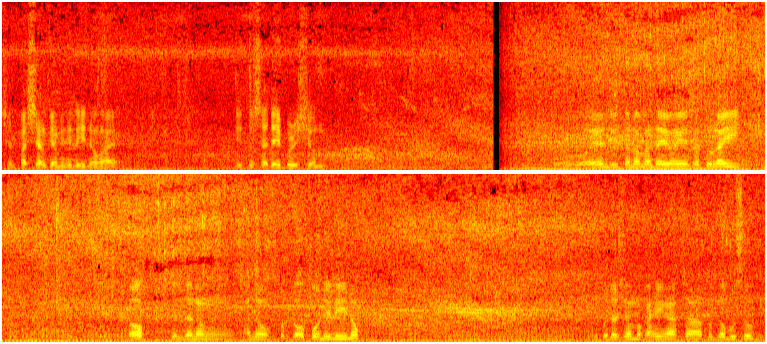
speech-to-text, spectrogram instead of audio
So, pasyal kami ni Lino nga dito sa diversion. So, ayun, dito naman tayo ngayon sa tulay. Oh, ganda ng ano, pagkaupo ni Lino. Di ba daw siya makahinga sa pagkabusog?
